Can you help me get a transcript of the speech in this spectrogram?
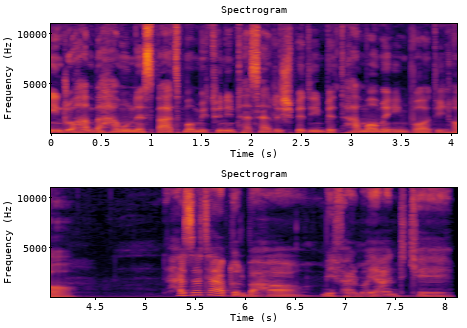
این رو هم به همون نسبت ما می‌تونیم تسریش بدیم به تمام این وادی ها حضرت عبدالبها میفرمایند که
